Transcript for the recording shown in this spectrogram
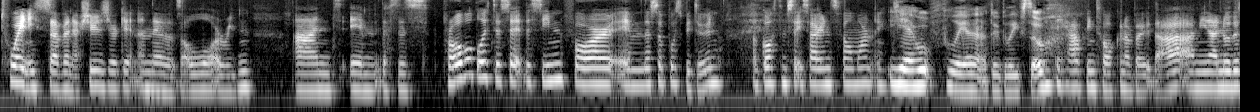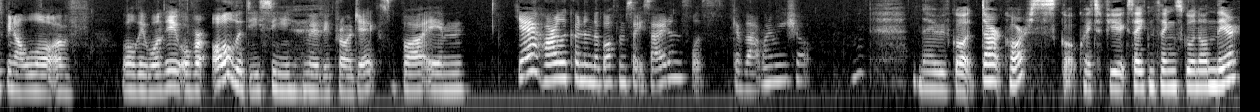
27 issues you're getting in there, that's a lot of reading. And um, this is probably to set the scene for um, they're supposed to be doing a Gotham City Sirens film, aren't they? Yeah, hopefully, I do believe so. They have been talking about that. I mean, I know there's been a lot of well, they want it over all the DC movie projects, but um, yeah, Harley Quinn and the Gotham City Sirens. Let's give that one a wee shot. Now we've got Dark Horse, got quite a few exciting things going on there.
